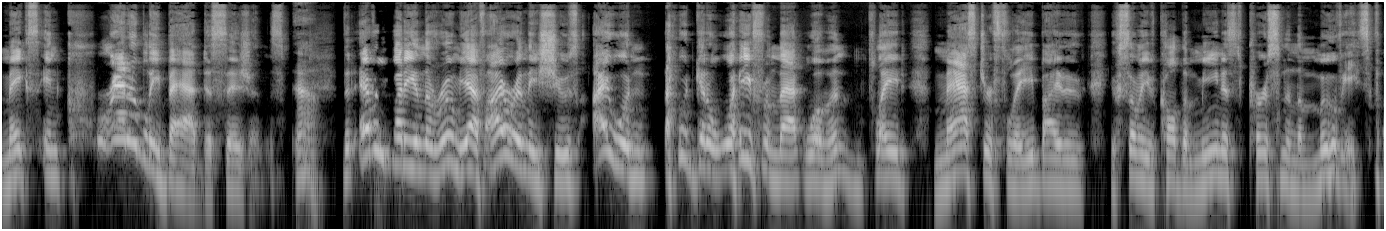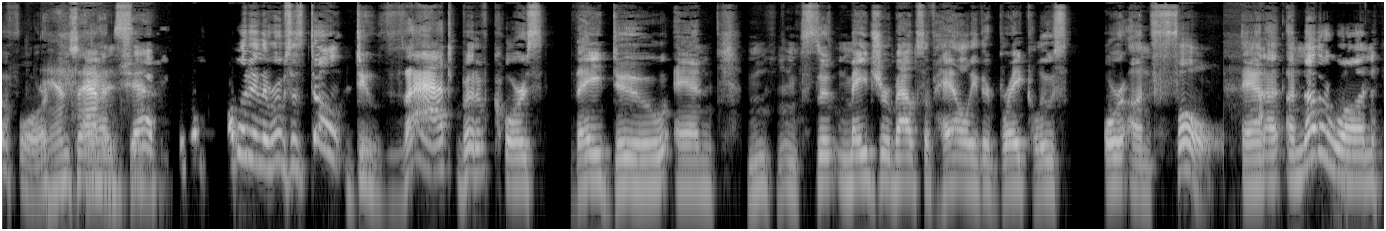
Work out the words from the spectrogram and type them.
makes incredibly bad decisions. Yeah. That everybody in the room, yeah, if I were in these shoes, I wouldn't, I would get away from that woman, played masterfully by the, somebody you called the meanest person in the movies before. Ann Savage. Ann Savage. Yeah. Everybody in the room says, don't do that. But of course, they do. And mm-hmm, major bouts of hell either break loose or unfold. And a, another one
